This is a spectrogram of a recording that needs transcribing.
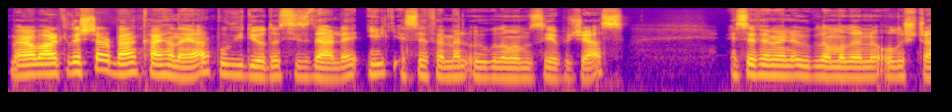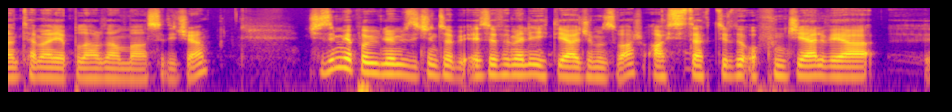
Merhaba arkadaşlar ben Kayhan Ayar. Bu videoda sizlerle ilk SFML uygulamamızı yapacağız. SFML uygulamalarını oluşturan temel yapılardan bahsedeceğim. Çizim yapabilmemiz için tabi SFML'e ihtiyacımız var. Aksi takdirde OpenGL veya e,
